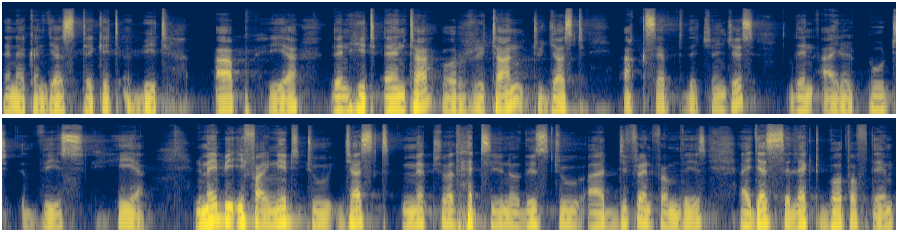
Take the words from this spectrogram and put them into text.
Then I can just take it a bit up here, then hit enter or return to just accept the changes. Then I'll put this here. Maybe if I need to just make sure that, you know, these two are different from this, I just select both of them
